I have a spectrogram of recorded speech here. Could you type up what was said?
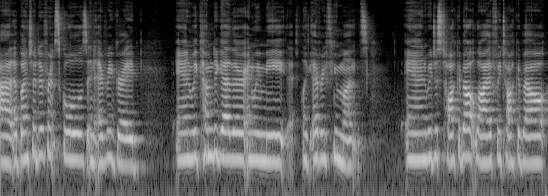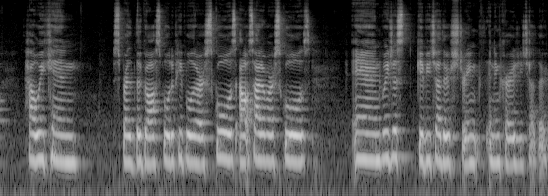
at a bunch of different schools in every grade. And we come together and we meet like every few months. And we just talk about life. We talk about how we can spread the gospel to people at our schools, outside of our schools. And we just give each other strength and encourage each other.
